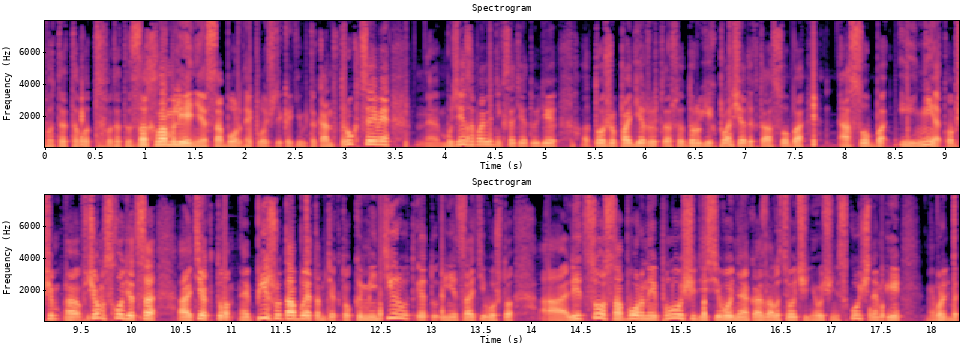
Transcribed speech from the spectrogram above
вот это вот, вот это захламление Соборной площади какими-то конструкциями. Музей-заповедник, кстати, эту идею тоже поддерживает, потому что других площадок-то особо, особо и нет. В общем, э, в чем сходятся э, те, кто пишут об этом, те, кто комментируют эту инициативу, что а, лицо Соборной площади сегодня оказалось очень и очень скучным и вроде бы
